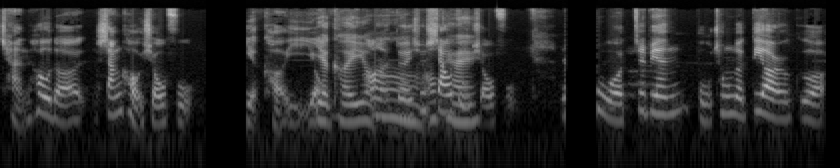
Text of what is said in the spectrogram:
产后的伤口修复也可以用，也可以用。嗯，对，就消毒修复。我这边补充的第二个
